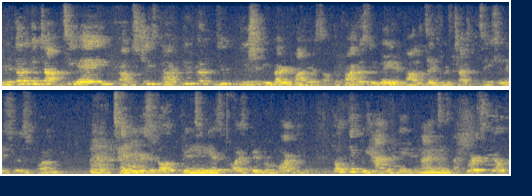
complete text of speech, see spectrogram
You've done a good job. TA, um, StreetsPAC, you've you, you should be very proud of yourself. The progress we've made in politics with transportation issues from you know, ten years ago, fifteen years ago has been remarkable. Don't think we haven't made advances. Like we're still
